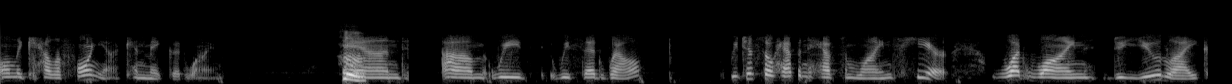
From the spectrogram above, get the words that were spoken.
Only California can make good wines." Hmm. And um, we we said, "Well, we just so happen to have some wines here. What wine do you like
